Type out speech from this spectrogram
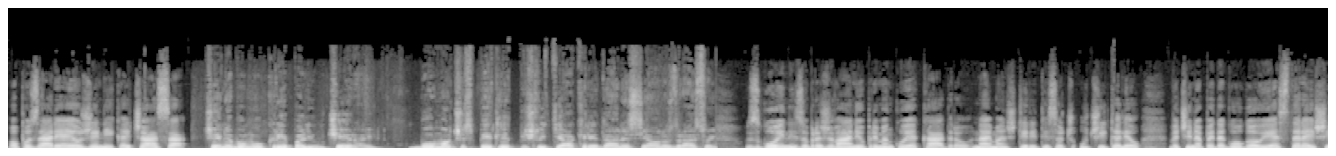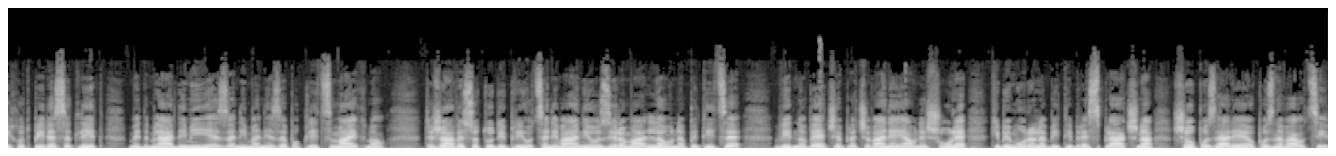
opozarjajo že nekaj časa. Če ne bomo ukrepali včeraj, bomo čez pet let prišli tja, ker je danes javno zdravstvo. Vzgoj in izobraževanju primankuje kadrov, najmanj 4000 učiteljev. Večina pedagogov je starejših od 50 let, med mladimi je zanimanje za poklic majhno. Težave so tudi pri ocenjevanju oziroma lov na petice. Vedno več je plačevanja javne šole, ki bi morala biti brezplačna, še opozarjajo poznavalci.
